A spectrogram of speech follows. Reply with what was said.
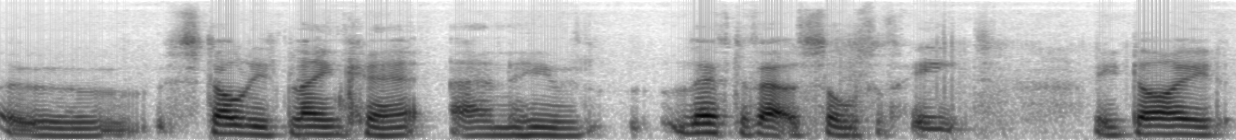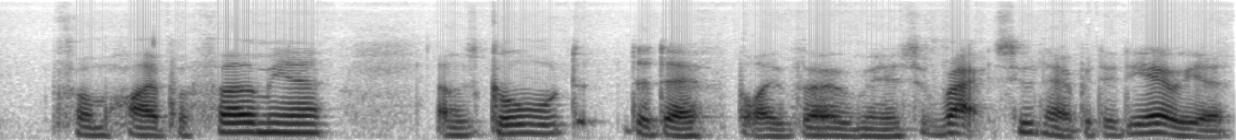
who stole his blanket and he was left without a source of heat. He died from hypothermia and was galled to death by various rats who inhabited the area,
